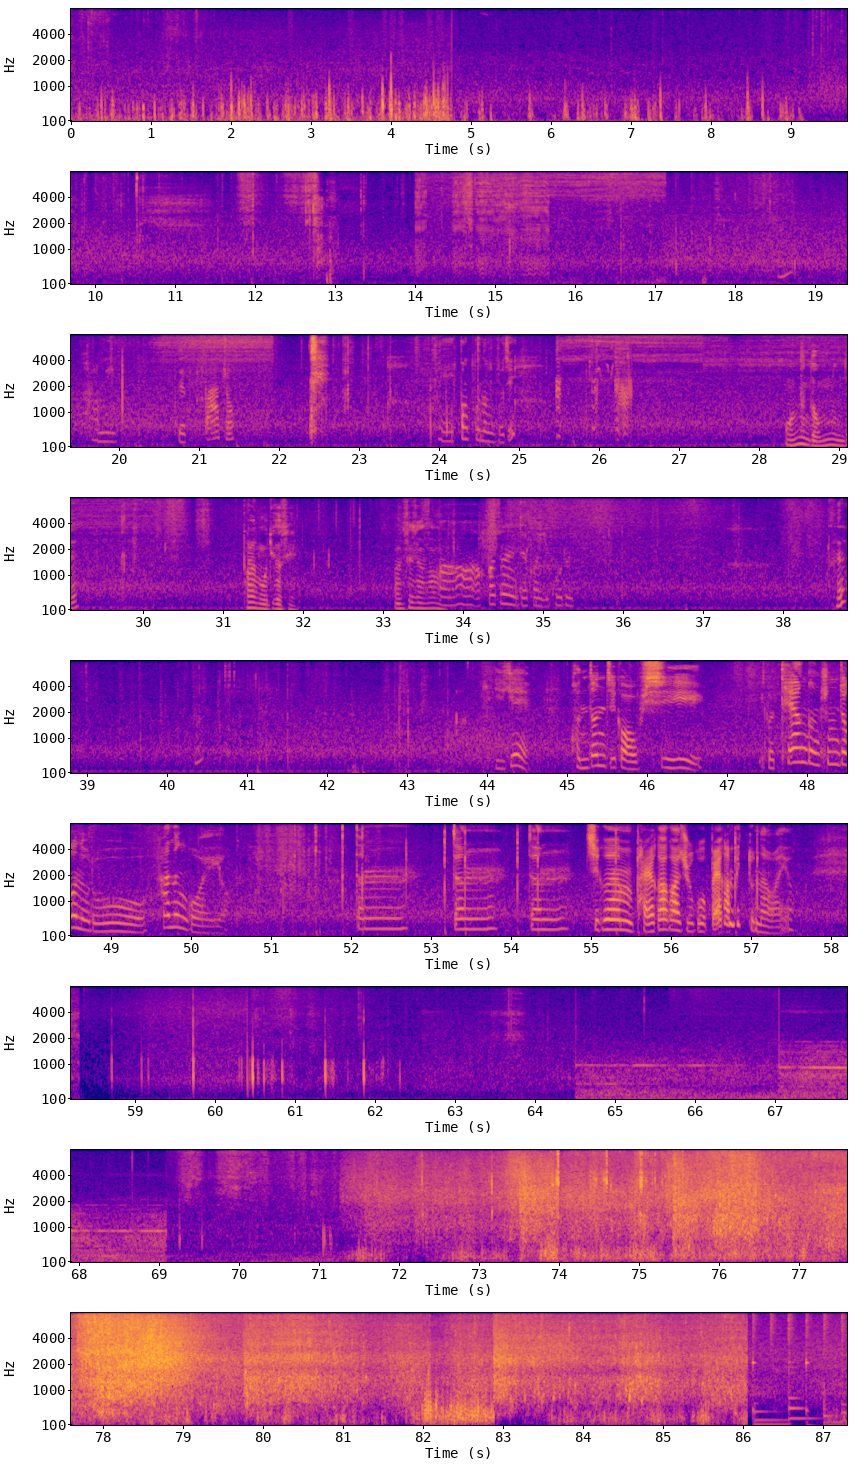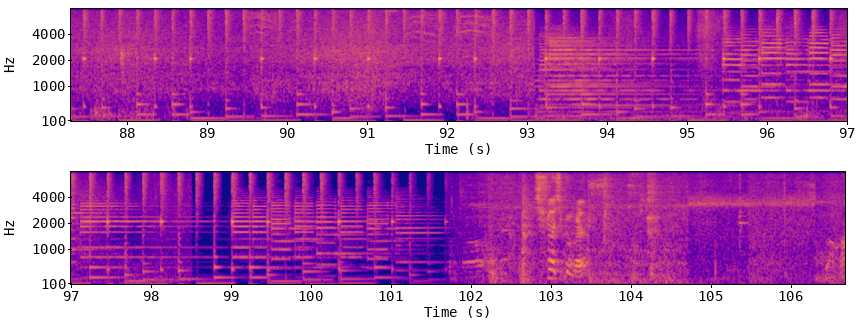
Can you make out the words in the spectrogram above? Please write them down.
바람이 왜 빠져? 왜 빵꾸난 거지? 없는데 없는데? 바람 어디 가세요? 안 쓰잖아 아 아까 전에 내가 이거를 새? 이게 건전지가 없이 이거 태양광 충전으로 하는 거예요. 짠, 짠, 짠. 지금 밝아가지고 빨간 빛도 나와요.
